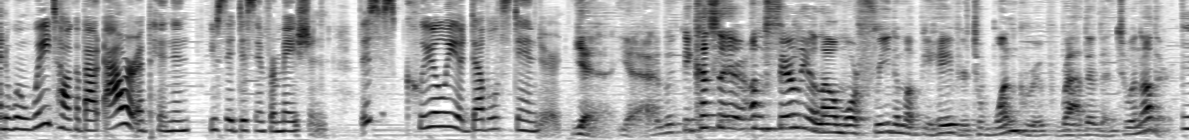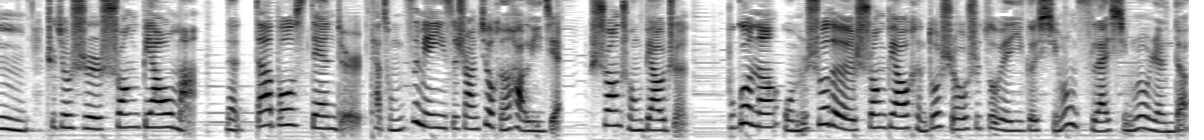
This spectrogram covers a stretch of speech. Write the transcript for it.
And when we talk about our opinion, you say disinformation. This is clearly a double standard. Yeah, yeah, but because they unfairly allow more freedom of behavior to one group rather than to another. 嗯，这就是双标嘛。那 double standard 它从字面意思上就很好理解，双重标准。不过呢，我们说的双标很多时候是作为一个形容词来形容人的，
